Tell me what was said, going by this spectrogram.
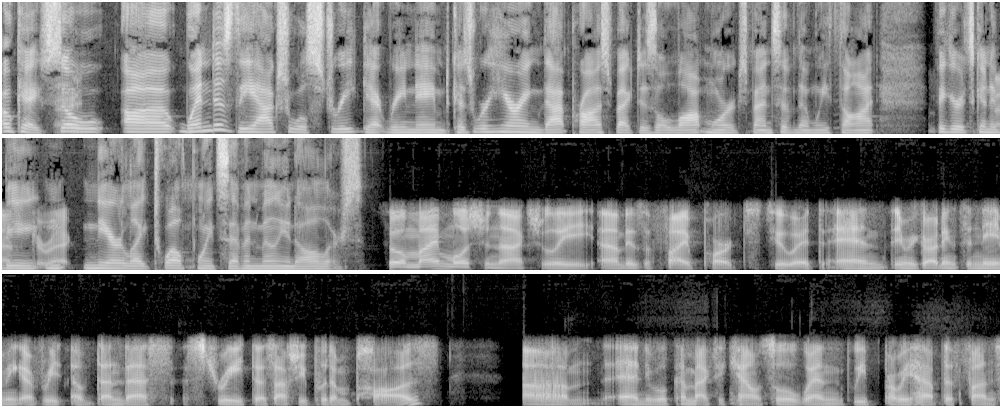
Okay, so right. uh, when does the actual street get renamed? Because we're hearing that prospect is a lot more expensive than we thought. Figure it's going to be n- near like twelve point seven million dollars. So my motion actually um, there's a five parts to it, and in regarding the naming of, re- of Dundas Street, that's actually put on pause, um, and it will come back to council when we probably have the funds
